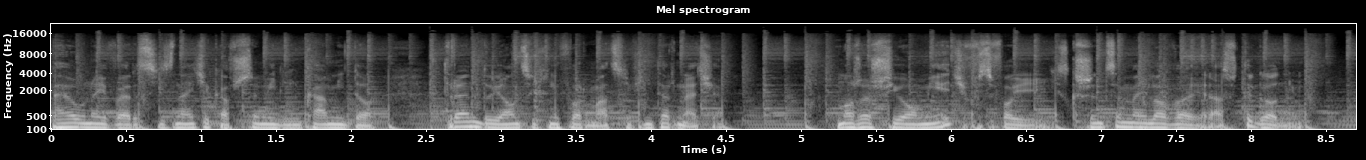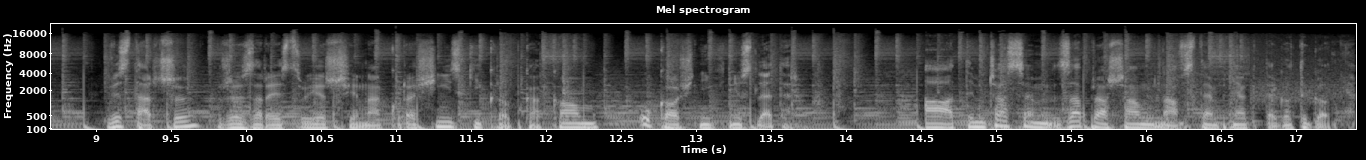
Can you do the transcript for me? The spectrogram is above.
pełnej wersji z najciekawszymi linkami do trendujących informacji w internecie. Możesz ją mieć w swojej skrzynce mailowej raz w tygodniu. Wystarczy, że zarejestrujesz się na kurasiński.com ukośnik newsletter. A tymczasem zapraszam na wstępniak tego tygodnia.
